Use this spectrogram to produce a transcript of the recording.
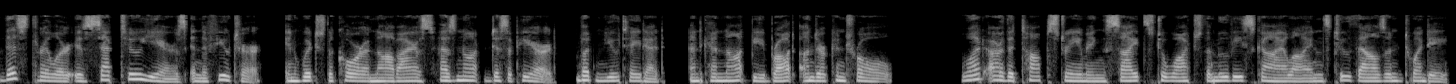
This thriller is set two years in the future, in which the coronavirus has not disappeared, but mutated, and cannot be brought under control. What are the top streaming sites to watch the movie Skylines 2020?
